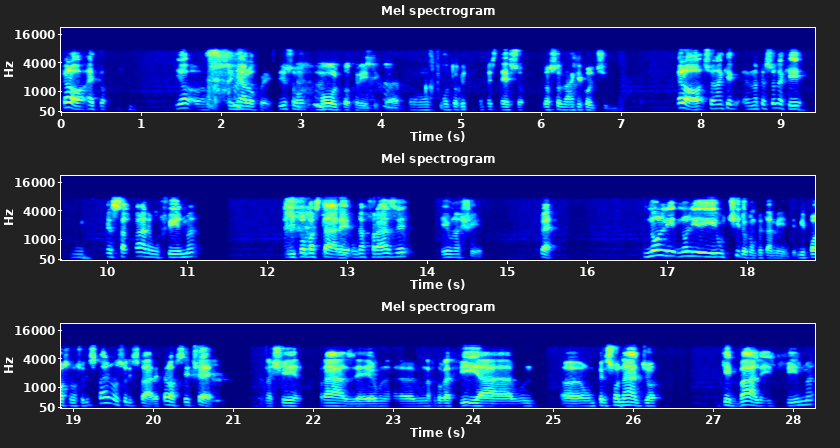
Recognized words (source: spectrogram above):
Però ecco, io segnalo questo, io sono molto critico, eh, molto critico con me stesso, lo sono anche col cinema. Però sono anche una persona che mh, per salvare un film gli può bastare una frase e una scena. Cioè, non li, non li uccido completamente, mi possono soddisfare o non soddisfare, però se c'è una scena, una frase, una, una fotografia, un, eh, un personaggio che vale il film,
